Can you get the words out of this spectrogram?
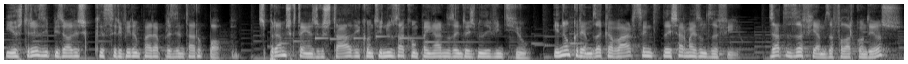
e os três episódios que serviram para apresentar o pop. Esperamos que tenhas gostado e continues a acompanhar-nos em 2021. E não queremos acabar sem te deixar mais um desafio. Já te desafiamos a falar com Deus,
